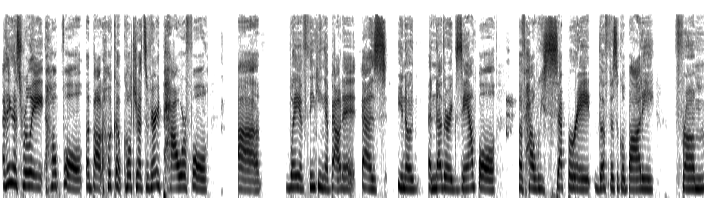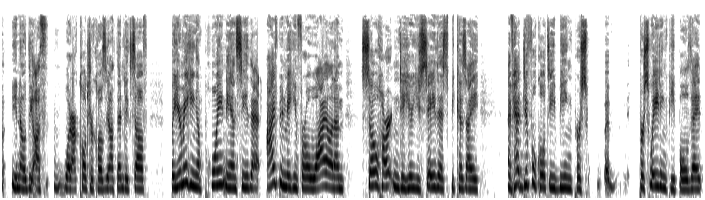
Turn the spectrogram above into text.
I think that's really helpful about hookup culture. That's a very powerful uh, way of thinking about it as, you know, another example of how we separate the physical body from, you know, the what our culture calls the authentic self. But you're making a point, Nancy, that I've been making for a while, and I'm so heartened to hear you say this because I, I've had difficulty being pers- persuading people that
